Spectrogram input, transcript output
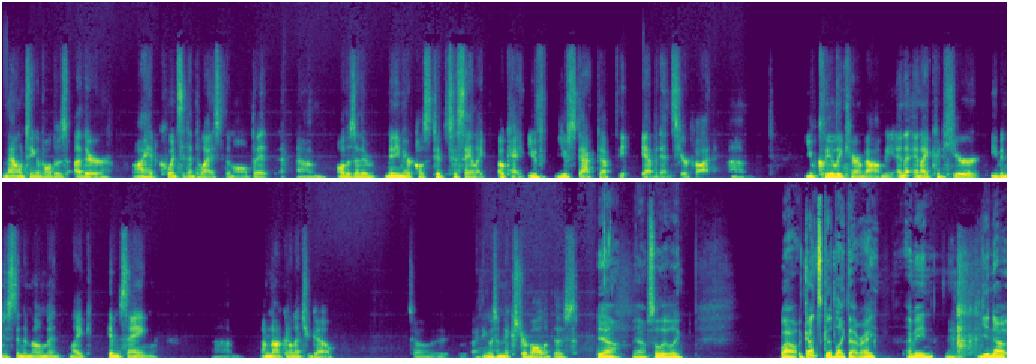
mounting of all those other I had coincidentalized them all, but um, all those other mini miracles to, to say like, okay, you've you've stacked up the evidence here, God. Um, you clearly care about me. And and i could hear even just in the moment like him saying um, i'm not going to let you go. So i think it was a mixture of all of those. Yeah yeah absolutely. Wow god's good like that right? I mean you know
